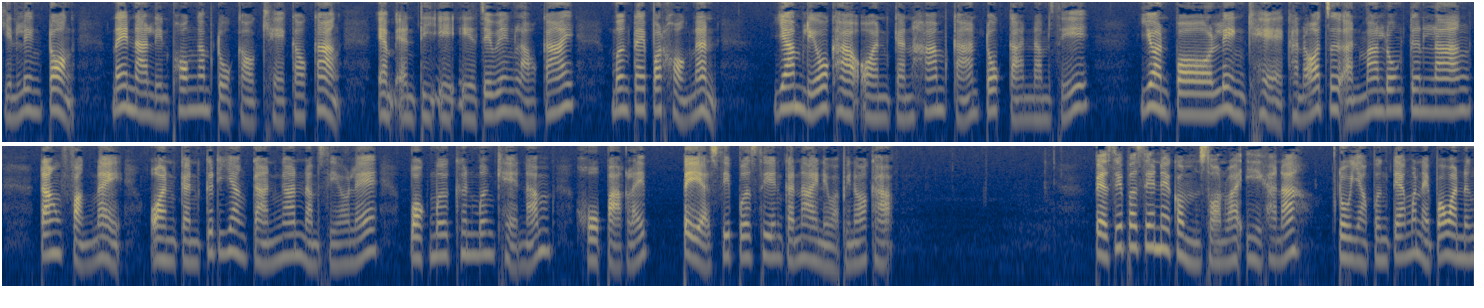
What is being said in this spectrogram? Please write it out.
กินเล่งต้อง ในนาลินพ่องงำโตเก่าแข่เก้าก้าง MNDAA เจเว้งเหล่ากายเมืองใต้ปอดห้องนั่นย่ำเหลียวคาอ่อนกันห้ามการตกการนำเสย้อนปอเล่งแข่ขนอเจออันมาลงเตือนลาง ตั้งฝั่งใน อ่อนกันกึดย่างการงานนำเสียวและปอกมือขึ้นเมืองแขน้ำโคปากไหลเปดสิเปอร์เซ็นกันนายเนี่ยว่ะพี่น้องค่ะแปดสิเปอร์เซ็นต์ในก็สอนว่าอีค่ะนะตัวอย่างเปิงแต้งมันไหนเพราะว่าหนึ่ง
